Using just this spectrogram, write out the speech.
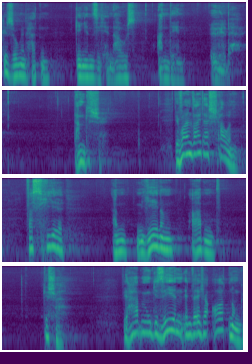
gesungen hatten, gingen sie hinaus an den Ölberg. Dankeschön. Wir wollen weiter schauen was hier an jenem Abend geschah. Wir haben gesehen, in welcher Ordnung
